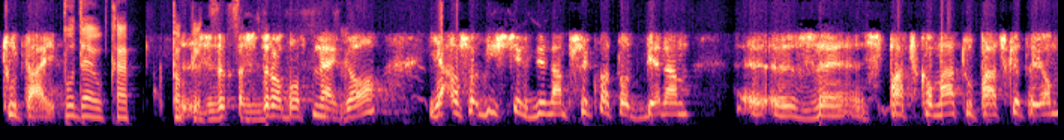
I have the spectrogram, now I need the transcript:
tutaj pudełka zdrowotnego? Ja osobiście, gdy na przykład odbieram e, z, z paczkomatu paczkę, to ją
